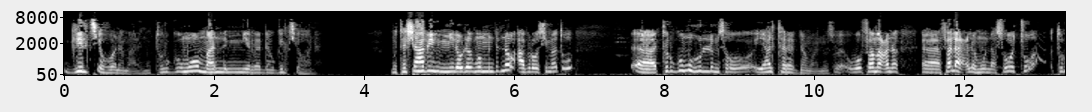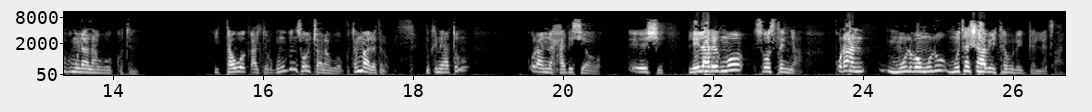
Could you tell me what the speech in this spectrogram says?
ግልጽ የሆነ ማለት ነው። ትርጉሙ ማንም የሚረዳው ግልጽ የሆነ። ሙተሻቢህ የሚለው ደግሞ ምንድነው? አብረው ሲመጡ ትርጉሙ ሁሉም ሰው ያልተረዳ ማለት ነው። ፈላ ዕለሙና ሰዎቹ ትርጉሙን አላወቁትም። ይታወቃል ትርጉሙ ግን ሰዎች አላወቁትም ማለት ነው። ምክንያቱም ቁርአንና ሐዲስ ያው እሺ። ሌላ ደግሞ ሶስተኛ ቁርአን ሙሉ በሙሉ ሙተሻቢ ተብሎ ይገለጻል።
